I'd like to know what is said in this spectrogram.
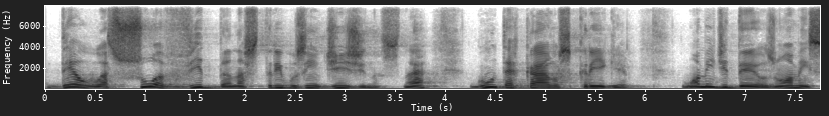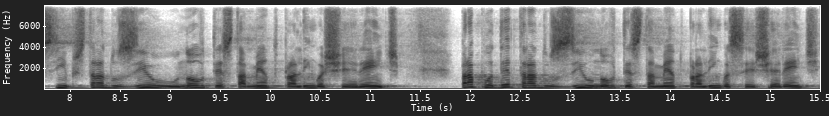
deu a sua vida nas tribos indígenas, né? Gunther Carlos Krieger, um homem de Deus, um homem simples, traduziu o Novo Testamento para a língua xerente. Para poder traduzir o Novo Testamento para a língua xerente,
